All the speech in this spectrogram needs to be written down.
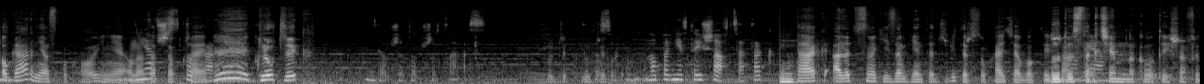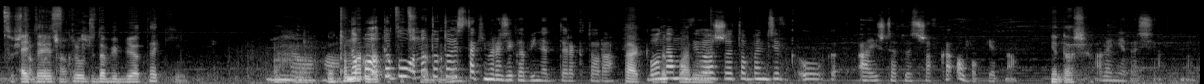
ogarnia spokojnie, ona ja zawsze ogarniam. Kluczyk! Dobrze, dobrze, zaraz. Kluczyk, To kluczyk. są, no pewnie w tej szafce, tak? Tak, ale tu są jakieś zamknięte drzwi też, słuchajcie, obok tej to szafy. jest tak Wiem. ciemno koło tej szafy, coś Ej, tam to jest patrzałeś? klucz do biblioteki. No. No to no bo to, to było, no to to no. jest w takim razie gabinet dyrektora. Tak, Bo ona dokładnie. mówiła, że to będzie w... U... A jeszcze tu jest szafka obok jedna, Nie da się. ale nie da się. Dobra.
